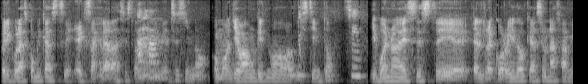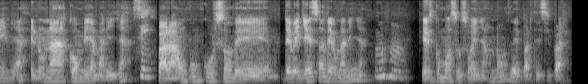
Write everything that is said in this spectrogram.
películas cómicas eh, exageradas estadounidenses, sino como lleva un ritmo distinto. Sí. Y bueno, es este el recorrido que hace una familia en una combi amarilla Sí. para un concurso de, de belleza de una niña, que es como su sueño, ¿no? De participar.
